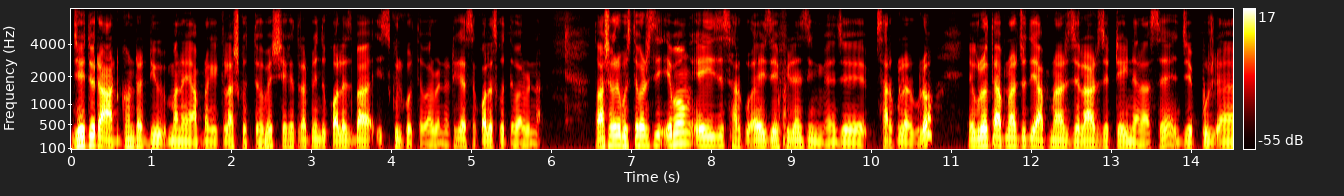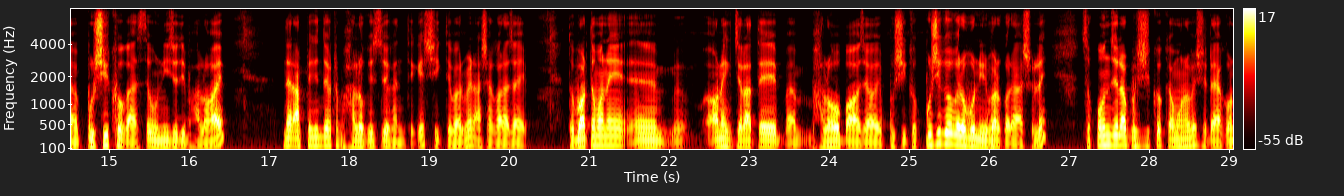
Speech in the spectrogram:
যেহেতু এটা আট ঘণ্টা ডিউ মানে আপনাকে ক্লাস করতে হবে, সেক্ষেত্রে আপনি কিন্তু কলেজ বা স্কুল করতে পারবেন না, ঠিক আছে? কলেজ করতে পারবেন না। তো আশা করি বুঝতে পারছি। এবং এই যে সার্কু এই যে ফ্রিল্যান্সিং যে সার্কুলারগুলো এগুলোতে আপনার যদি আপনার জেলার যে ট্রেইনার আছে, যে প্রশি- প্রশিক্ষক আছে, উনি যদি ভালো হয় দেন আপনি কিন্তু একটা ভালো কিছু এখান থেকে শিখতে পারবেন, আশা করা যায়। তো বর্তমানে অনেক জেলাতে ভালো পাওয়া যায় প্রশিক্ষক। প্রশিক্ষকের উপর নির্ভর করে আসলে। সো কোন জেলার প্রশিক্ষক কেমন হবে সেটা এখন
